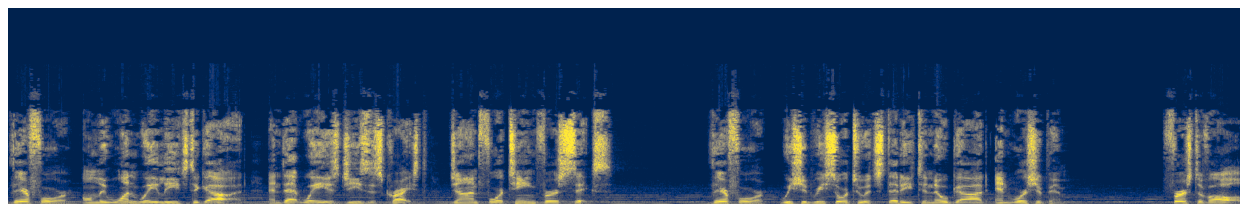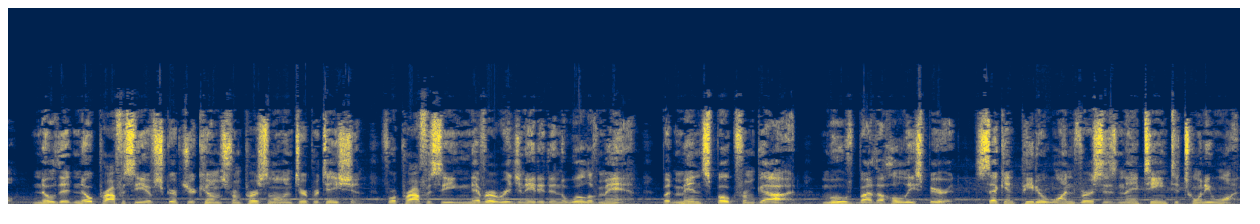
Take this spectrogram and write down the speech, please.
Therefore, only one way leads to God, and that way is Jesus Christ. John 14 verse 6. Therefore, we should resort to it steady to know God and worship Him. First of all, know that no prophecy of Scripture comes from personal interpretation, for prophecy never originated in the will of man, but men spoke from God, moved by the Holy Spirit. 2 Peter 1 verses 19 to 21.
